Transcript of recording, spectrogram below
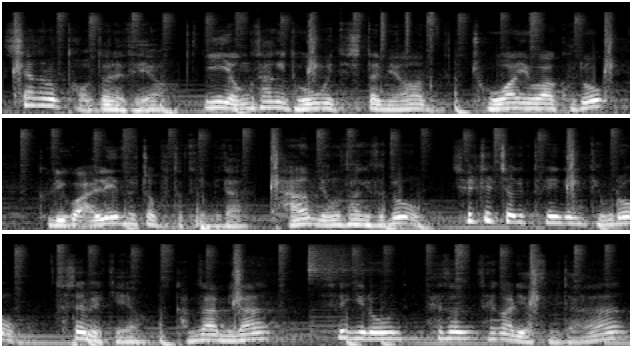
시장으로부터 얻어내세요. 이 영상이 도움이 되셨다면 좋아요와 구독 그리고 알림 설정 부탁드립니다. 다음 영상에서도 실질적인 트레이딩 팁으로 찾아뵐게요. 감사합니다. 슬기로운 해선 생활이었습니다.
